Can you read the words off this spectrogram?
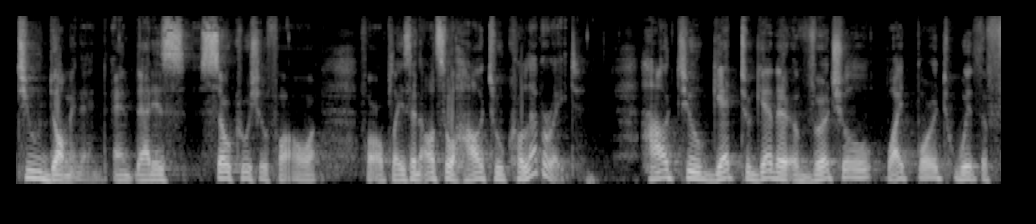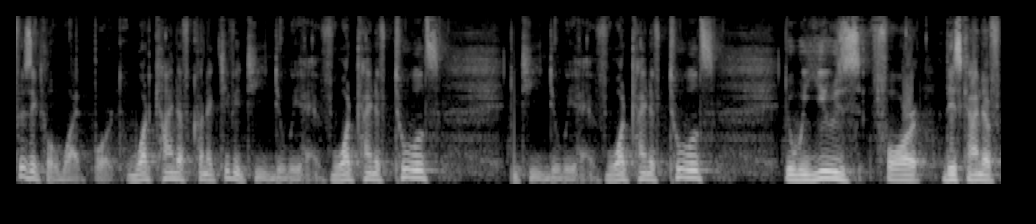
too dominant. And that is so crucial for our, for our place and also how to collaborate how to get together a virtual whiteboard with a physical whiteboard. What kind of connectivity do we have? What kind of tools do we have? What kind of tools do we use for this kind of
